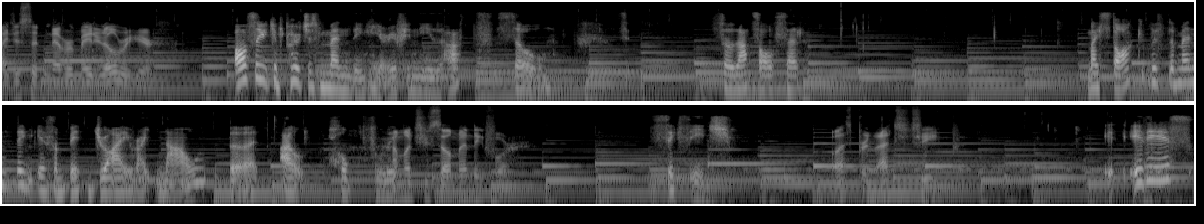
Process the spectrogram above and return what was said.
I just had never made it over here. Also, you can purchase mending here if you need that. So, so that's all said. My stock with the mending is a bit dry right now, but I'll hopefully How much you sell mending for? six each. Well, that's pretty. That's cheap. It, it is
